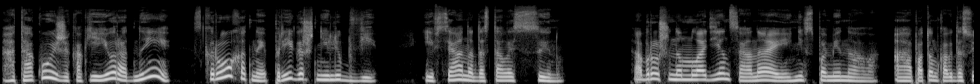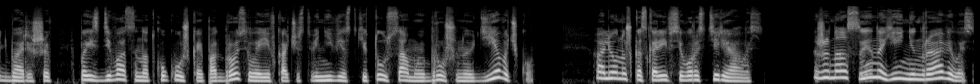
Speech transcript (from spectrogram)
А такой же, как ее родные, с крохотной пригоршней любви. И вся она досталась сыну. О брошенном младенце она и не вспоминала. А потом, когда судьба, решив поиздеваться над кукушкой, подбросила ей в качестве невестки ту самую брошенную девочку, Алёнушка, скорее всего, растерялась. Жена сына ей не нравилась.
